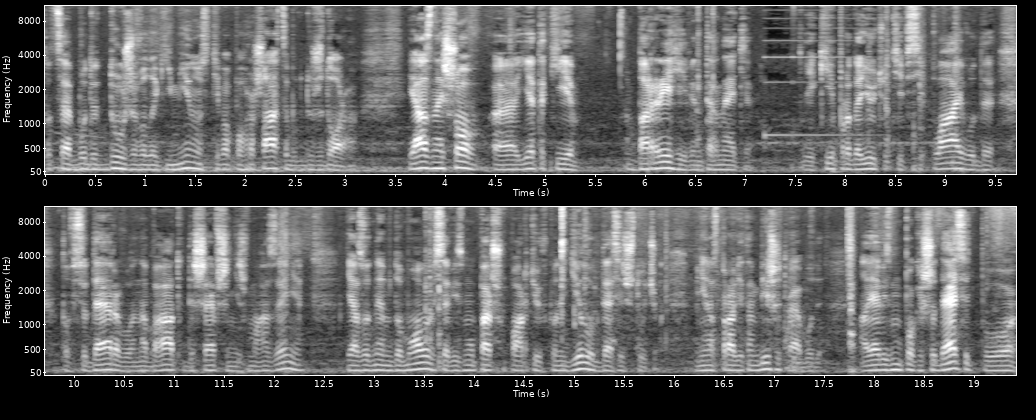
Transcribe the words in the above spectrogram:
то це буде дуже великий мінус. Типа по грошах це буде дуже дорого. Я знайшов, е, є такі бариги в інтернеті, які продають оті всі плайвуди, то все дерево набагато дешевше, ніж в магазині. Я з одним домовився, візьму першу партію в понеділок, 10 штучок. Мені насправді там більше треба буде. Але я візьму поки що 10, бо.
